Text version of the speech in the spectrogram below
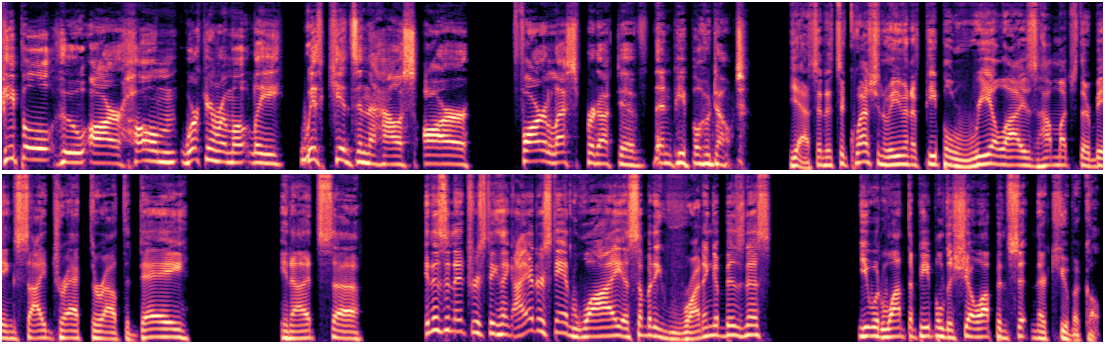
people who are home working remotely with kids in the house are far less productive than people who don't. yes. And it's a question of even if people realize how much they're being sidetracked throughout the day, you know, it's, uh, it is an interesting thing. I understand why, as somebody running a business, you would want the people to show up and sit in their cubicle.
